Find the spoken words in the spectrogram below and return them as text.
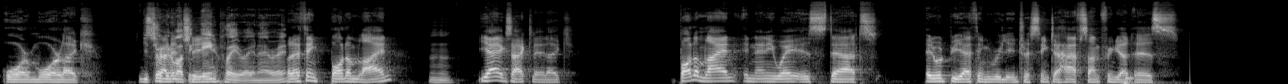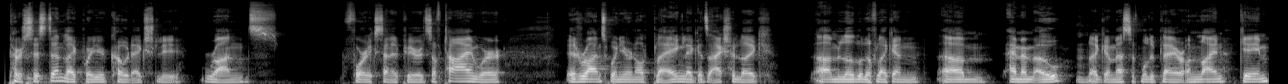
or more like you're talking about the gameplay right now, right? But I think bottom line, mm-hmm. yeah, exactly. Like bottom line in any way is that it would be, I think, really interesting to have something that is persistent, like where your code actually runs for extended periods of time, where it runs when you're not playing. Like it's actually like um, a little bit of like an um, MMO, mm-hmm. like a massive multiplayer online game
